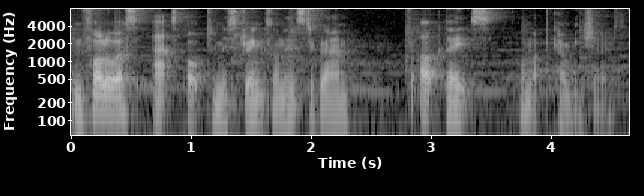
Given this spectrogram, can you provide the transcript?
and follow us at Optimist Drinks on Instagram for updates on upcoming shows.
